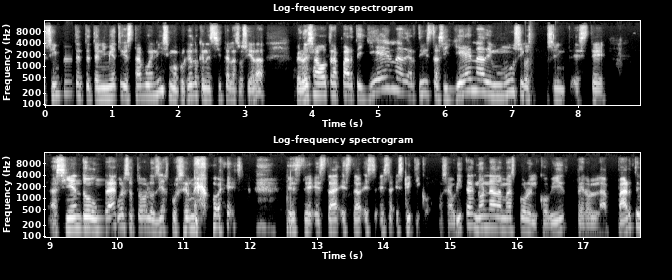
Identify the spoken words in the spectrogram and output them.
Simple entretenimiento y está buenísimo porque es lo que necesita la sociedad. Pero esa otra parte llena de artistas y llena de músicos, este, haciendo un gran esfuerzo todos los días por ser mejores, este, está, está, es, es, crítico. O sea, ahorita no nada más por el COVID, pero la parte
